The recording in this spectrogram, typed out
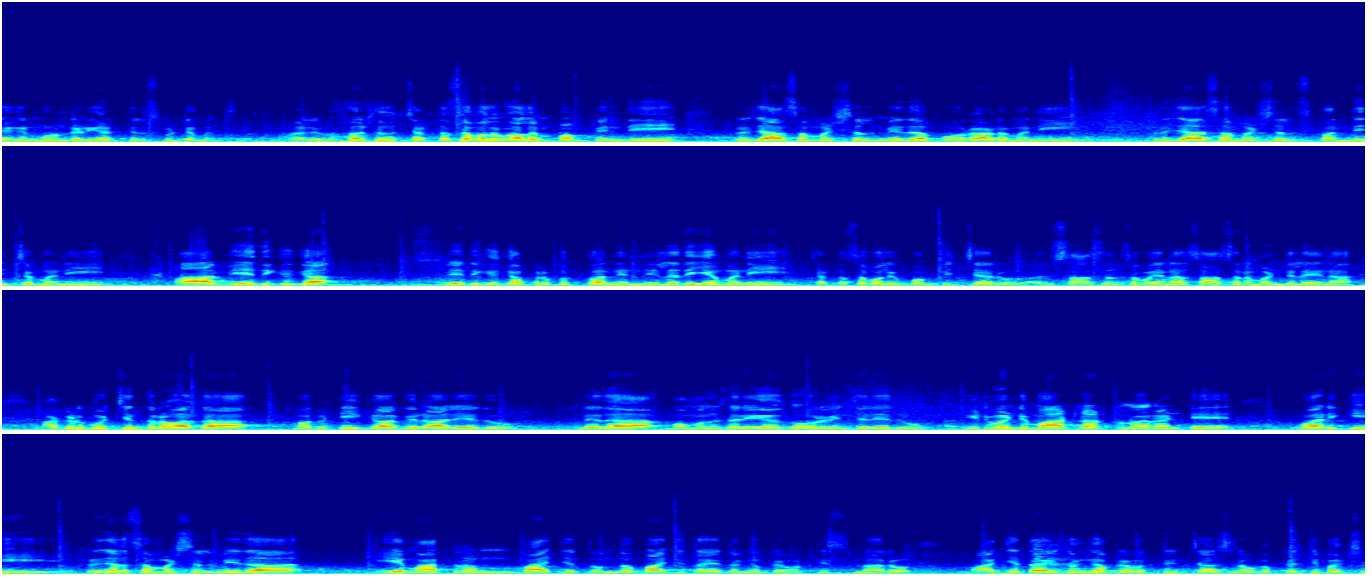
జగన్మోహన్ రెడ్డి గారు తెలుసుకుంటే మంచిది. వాళ్ళు వాళ్ళు చట్టసభలకు వాళ్ళని పంపింది ప్రజా సమస్యల మీద పోరాడమని ప్రజా సమస్యలు స్పందించమని ఆ వేదికగా వేదికగా ప్రభుత్వాన్ని నిలదీయమని చట్టసభలకు పంపించారు. అది శాసనసభ అయినా శాసన మండలి అయినా అక్కడికి వచ్చిన తర్వాత మాకు టీ కాఫీ రాలేదు లేదా మమ్మల్ని సరిగా గౌరవించలేదు. ఇటువంటి మాట్లాడుతున్నారంటే వారికి ప్రజల సమస్యల మీద ఏమాత్రం బాధ్యత ఉందో బాధ్యతాయుతంగా ప్రవర్తిస్తున్నారో బాధ్యతాయుతంగా ప్రవర్తించాల్సిన ఒక ప్రతిపక్ష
